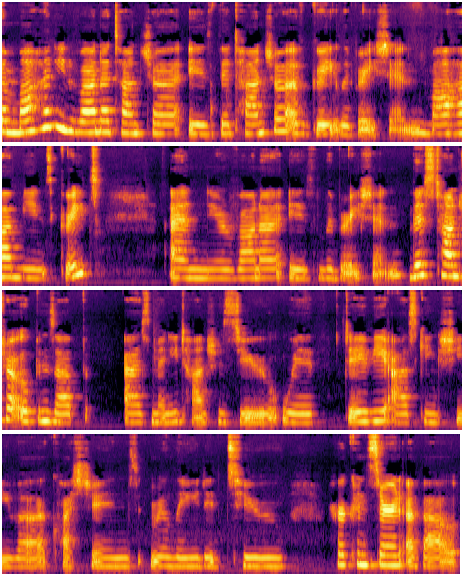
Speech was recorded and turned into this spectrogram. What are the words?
The Mahanirvana Tantra is the Tantra of great liberation. Maha means great, and Nirvana is liberation. This Tantra opens up, as many Tantras do, with Devi asking Shiva questions related to her concern about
